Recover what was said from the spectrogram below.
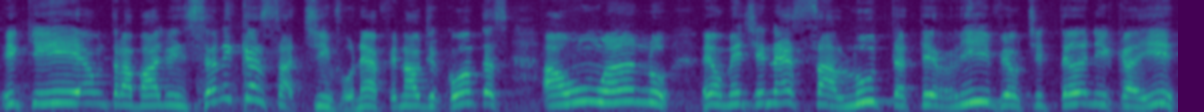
e que é um trabalho insano e cansativo, né? Afinal de contas, contas, há um ano, realmente nessa luta terrível, titânica aí,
